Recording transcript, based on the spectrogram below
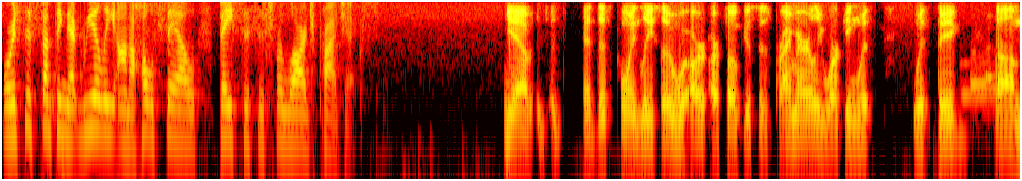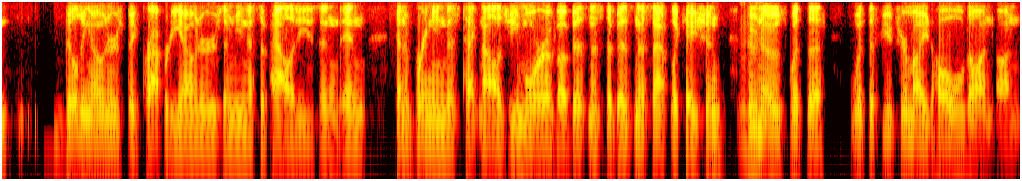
Or is this something that really, on a wholesale basis, is for large projects? Yeah, at this point, Lisa, our, our focus is primarily working with with big um, building owners, big property owners, and municipalities, and, and kind of bringing this technology more of a business to business application. Mm-hmm. Who knows what the what the future might hold on on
